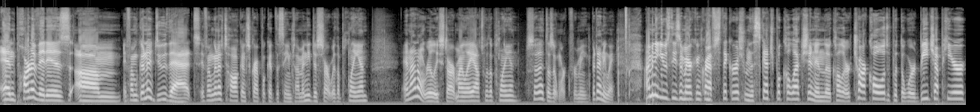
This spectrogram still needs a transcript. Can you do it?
And part of it is um, if I'm going to do that, if I'm going to talk and scrapbook at the same time, I need to start with a plan. And I don't really start my layouts with a plan, so that doesn't work for me. But anyway, I'm going to use these American Crafts stickers from the sketchbook collection in the color charcoal to put the word beach up here.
